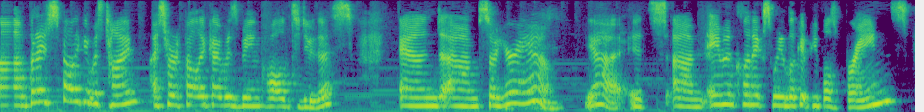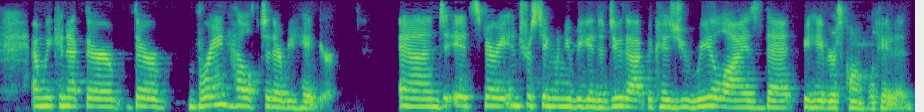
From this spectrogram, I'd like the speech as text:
um, but I just felt like it was time. I sort of felt like I was being called to do this. And um, so here I am yeah it's um, Amen clinics we look at people's brains and we connect their their brain health to their behavior and it's very interesting when you begin to do that because you realize that behavior is complicated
